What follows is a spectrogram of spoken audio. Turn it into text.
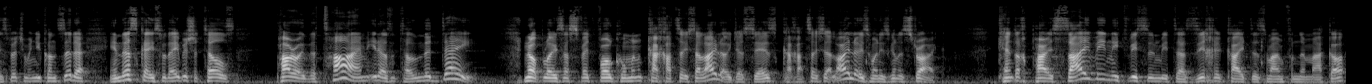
Especially when you consider, in this case, when Abisha tells Paroi the time, he doesn't tell him the day. Alaylo. He just says, is when he's going to strike. Kennt doch Parisaivi nicht wissen mit der Sicherheit des Mann von der.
